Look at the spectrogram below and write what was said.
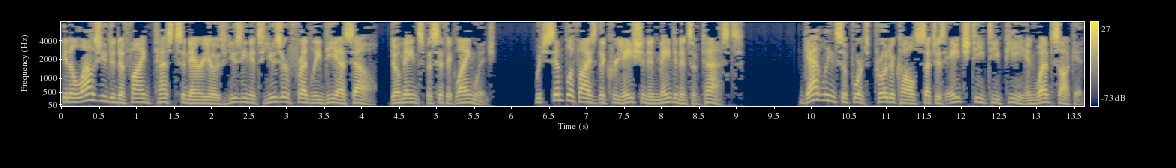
It allows you to define test scenarios using its user-friendly DSL, domain-specific language, which simplifies the creation and maintenance of tests. Gatling supports protocols such as HTTP and WebSocket,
